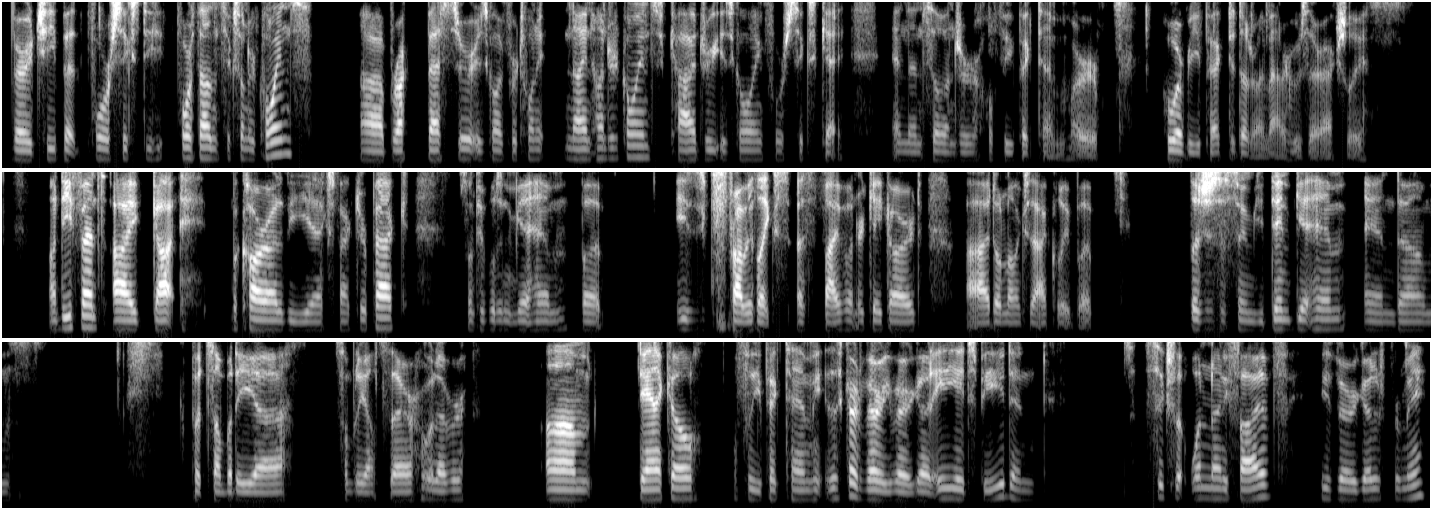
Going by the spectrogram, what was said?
very cheap at 460, 4,600 coins. Uh, Brock Boeser is going for 2,900 coins. Kadri is going for 6k. And then Sillinger, hopefully you picked him, or whoever you picked. It doesn't really matter who's there, actually. On defense, I got Makar out of the X Factor pack. Some people didn't get him, but he's probably like a 500k card. Uh, I don't know exactly, but let's just assume you didn't get him and um, put somebody uh, somebody else there whatever. Um, Daneyko, hopefully you picked him. This card very very good. 88 speed and six foot 195. He's very good for me.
